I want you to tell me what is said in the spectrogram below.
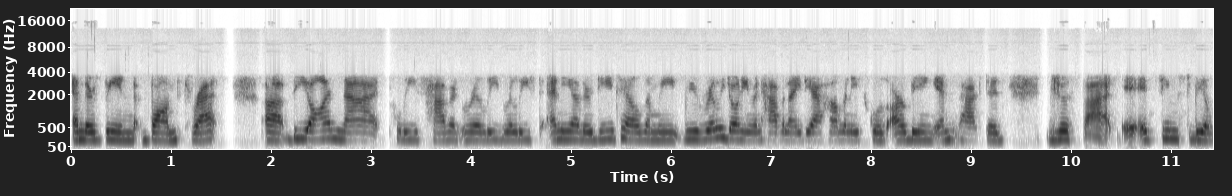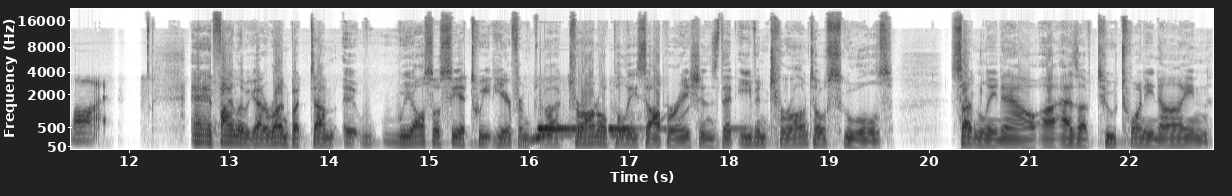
and there's been bomb threats. Uh, beyond that, police haven't really released any other details, and we we really don't even have an idea how many schools are being impacted. Just that it, it seems to be a lot. And finally, we got to run, but um, it, we also see a tweet here from uh, Toronto Police Operations that even Toronto schools suddenly now, uh, as of 229,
